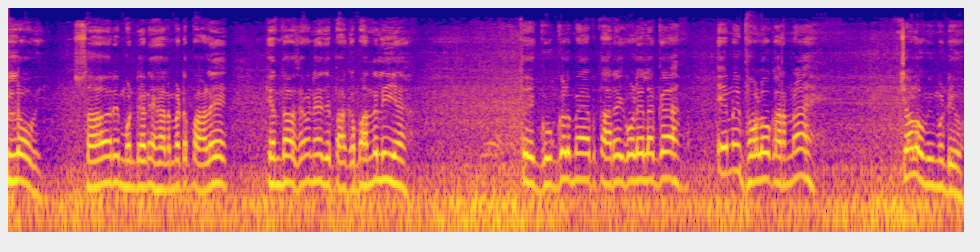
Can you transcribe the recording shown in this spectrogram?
ਲਓ ਵੀ, ਸਾਰੇ ਮੁੰਡਿਆਂ ਨੇ ਹੈਲਮਟ ਪਾ ਲਏ, ਕਹਿੰਦਾ ਸੀ ਉਹਨੇ ਅਜੇ ਪੱਗ ਬੰਨ ਲਈ ਆ। ਤੇ ਗੂਗਲ ਮੈਪ ਤਾਰੇ ਕੋਲੇ ਲੱਗਾ, ਇਹਨੂੰ ਹੀ ਫੋਲੋ ਕਰਨਾ ਹੈ। ਚਲੋ ਵੀ ਮੁੰਡਿਓ।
